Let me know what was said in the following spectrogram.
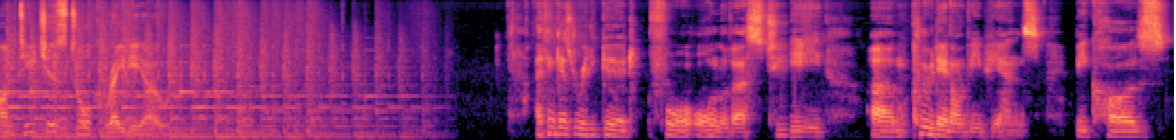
on Teachers Talk Radio. I think it's really good for all of us to be um, clued in on VPNs because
